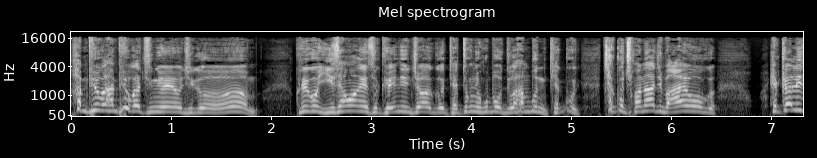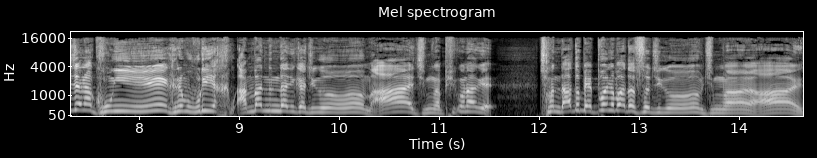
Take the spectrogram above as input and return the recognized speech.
한 표가 한 표가 중요해요 지금. 그리고 이 상황에서 괜히 저 그 대통령 후보 누가 한분 자꾸 자꾸 전화하지 마요. 그 헷갈리잖아 공이. 그러면 우리 안 받는다니까 지금. 아 정말 피곤하게. 전 나도 몇 번을 받았어 지금. 정말. 아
